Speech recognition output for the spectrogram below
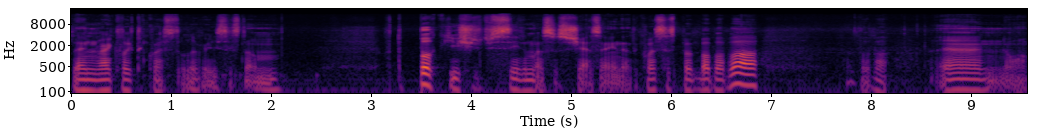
then right click the quest delivery system. With the book you should see the message chat saying that the quest is blah blah blah blah blah blah, and no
